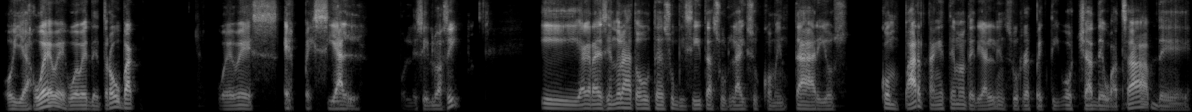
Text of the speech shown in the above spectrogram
Hoy ya jueves, jueves de throwback, jueves especial, por decirlo así. Y agradeciéndoles a todos ustedes sus visitas, sus likes, sus comentarios. Compartan este material en sus respectivos chats de WhatsApp, de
